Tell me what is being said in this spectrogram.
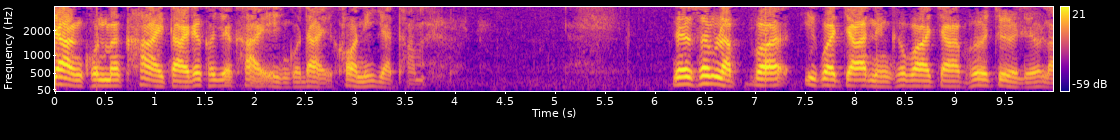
จ้างคนมาฆ่าตายแล้วเขาจะฆ่าเองก็ได้ ข้อนี้อย่าทำและสำหรับว่าอีกวาจาหนึ่งคือวาจาเพ้อเจ้อเหลวไหล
